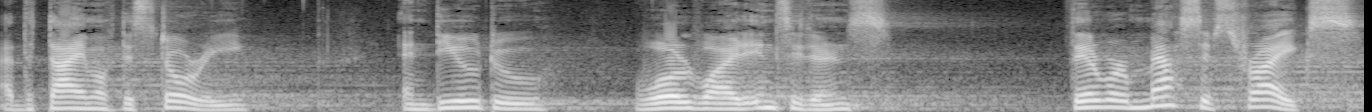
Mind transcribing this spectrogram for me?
at the time of this story, and due to worldwide incidents, there were massive strikes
